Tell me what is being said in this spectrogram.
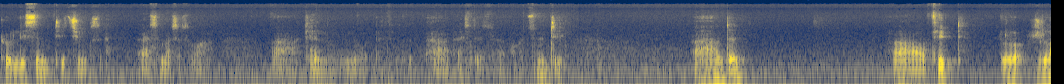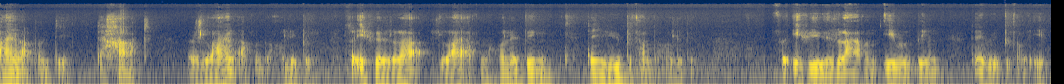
to listen teachings as much as one uh, can, you know, uh, as there's an opportunity. And then, uh, fifth, relying upon the, the heart, relying upon the Holy Being. So if you rely, rely upon the Holy Being, then you become the Holy Being. So if you rely upon evil being, then you become evil,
